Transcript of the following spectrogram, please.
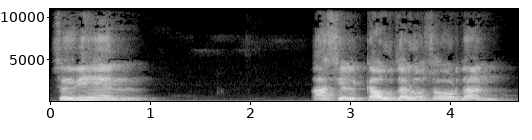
Se dirigen hacia el caudaloso Jordán.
